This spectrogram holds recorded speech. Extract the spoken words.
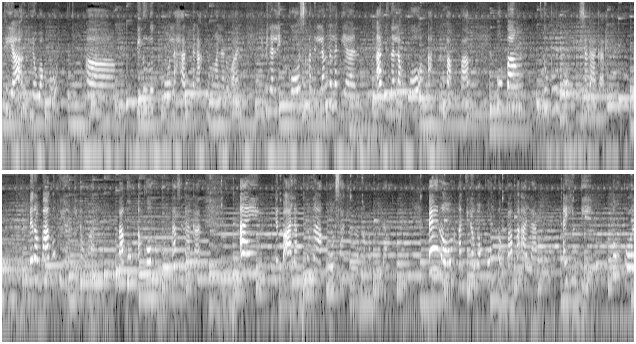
Kaya ang ginawa ko, ah, pinulot ko lahat ng aking mga laruan, ibinalik ko sa kanilang lalagyan at dinala ko ang aking backpack upang tumungo sa dagat. Pero bago ko yun ginawa, bago ako pupunta sa dagat, ay nagpaalam muna ako sa aking mga magulang. Pero ang ginawa kong pagpapaalam ay hindi tungkol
